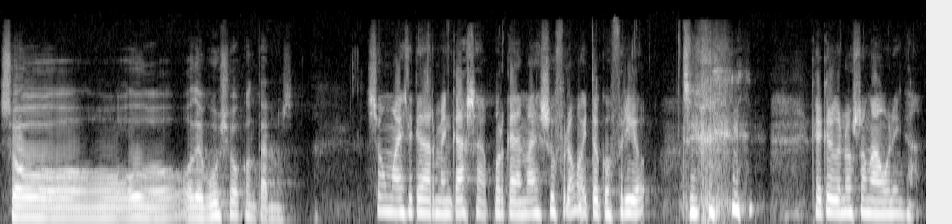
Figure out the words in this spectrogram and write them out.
só so, o, o debuxo, contanos Son máis de quedarme en casa porque ademais sufro moito co frío. Sí. que creo que non son a única.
